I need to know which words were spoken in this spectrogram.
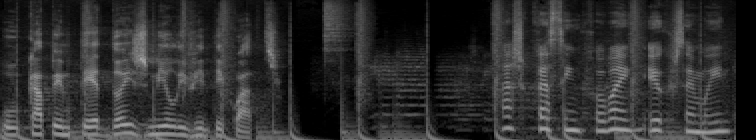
o KPMT 2024. Acho que o casting foi bem, eu gostei muito.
